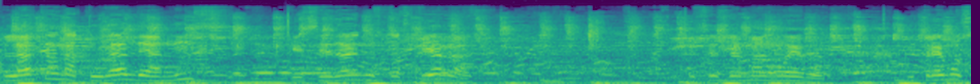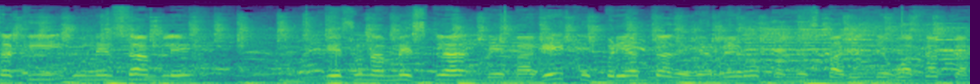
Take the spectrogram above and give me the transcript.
planta natural de anís que se da en nuestras tierras. Este es el más nuevo. Y traemos aquí un ensamble que es una mezcla de maguey cupriata de Guerrero con espadín de Oaxaca.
